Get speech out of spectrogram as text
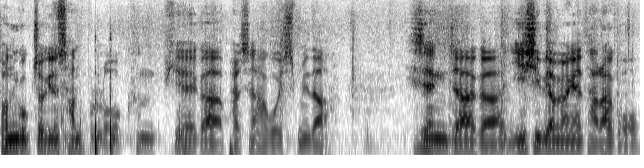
전국적인 산불로 큰 피해가 발생하고 있습니다. 희생자가 20여 명에 달하고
